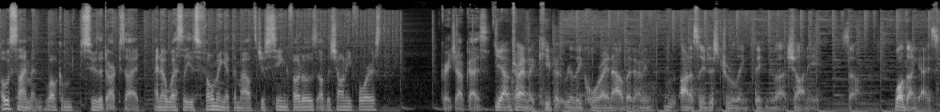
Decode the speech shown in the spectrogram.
Oh, Simon, welcome to the dark side. I know Wesley is foaming at the mouth just seeing photos of the Shawnee Forest. Great job, guys. Yeah, I'm trying to keep it really cool right now, but I mean, honestly, just drooling thinking about Shawnee. So, well done, guys.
